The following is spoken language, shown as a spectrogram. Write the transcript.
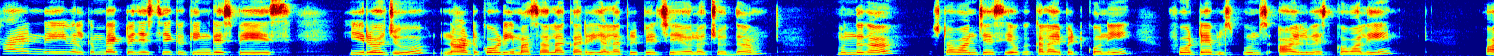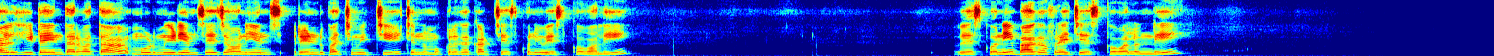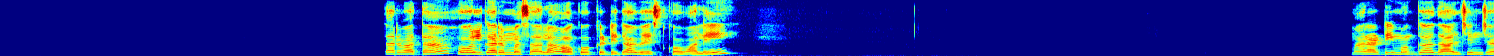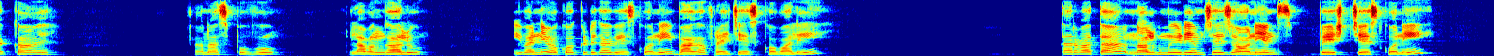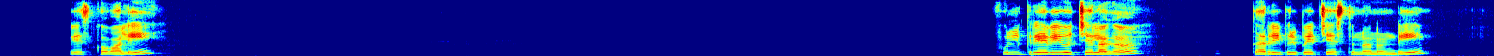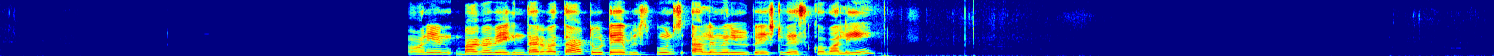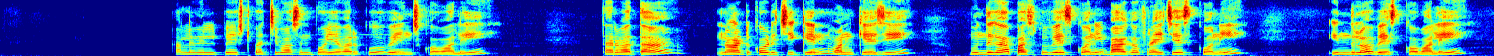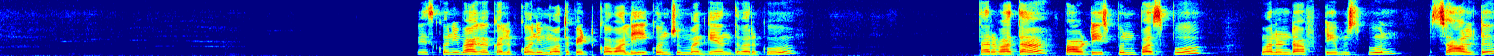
Hi అండి welcome back to Jessie cooking recipes. ఈరోజు నాటుకోడి మసాలా కర్రీ ఎలా ప్రిపేర్ చేయాలో చూద్దాం. ముందుగా స్టవ్ ఆన్ చేసి ఒక కళాయి పెట్టుకొని ఫోర్ టేబుల్ స్పూన్స్ ఆయిల్ వేసుకోవాలి. ఆయిల్ హీట్ అయిన తర్వాత మూడు మీడియం సైజ్ ఆనియన్స్ రెండు పచ్చిమిర్చి చిన్న ముక్కలుగా కట్ చేసుకొని వేసుకోవాలి. వేసుకొని బాగా ఫ్రై చేసుకోవాలండి. తర్వాత హోల్ గరం మసాలా ఒక్కొక్కటిగా వేసుకోవాలి. మరాఠీ మొగ్గ దాల్చిన చెక్క అనాస పువ్వు లవంగాలు ఇవన్నీ ఒక్కొక్కటిగా వేసుకొని బాగా ఫ్రై చేసుకోవాలి. తర్వాత నాలుగు మీడియం సైజ్ ఆనియన్స్ పేస్ట్ చేసుకొని వేసుకోవాలి. ఫుల్ గ్రేవీ వచ్చేలాగా కర్రీ ప్రిపేర్ చేస్తున్నానండి. ఆనియన్ బాగా వేగిన తర్వాత టూ టేబుల్ స్పూన్స్ అల్లం వెల్లుల్లి పేస్ట్ వేసుకోవాలి. అల్లం వెల్లుల్లి పేస్ట్ పచ్చివాసన పోయే వరకు వేయించుకోవాలి. తర్వాత నాటుకోడి చికెన్ వన్ కేజీ ముందుగా పసుపు వేసుకొని బాగా ఫ్రై చేసుకొని ఇందులో వేసుకోవాలి. వేసుకొని బాగా కలుపుకొని మూత పెట్టుకోవాలి కొంచెం మగ్గేంత వరకు. తర్వాత పావు టీ స్పూన్ పసుపు one and half tablespoon salt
